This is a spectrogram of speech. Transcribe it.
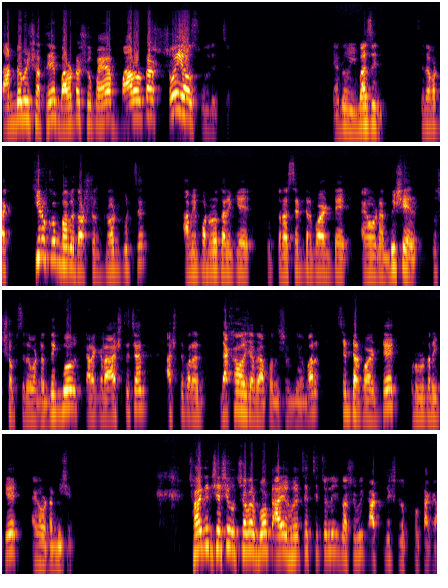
তাণ্ডবের সাথে বারোটা শো পায়, বারোটা শোই হাউসফুল দিচ্ছে। কেন ইমাজিন সিনেমাটা কীরকম ভাবে দর্শক গ্রহণ করছে? আমি পনেরো তারিখে উত্তরা সেন্টার পয়েন্টে এগারোটা বিশের উৎসব সিনেমাটা দেখব। কারা কারা আসতে চান, আসতে পারেন, দেখা হয়ে যাবে আপনাদের সঙ্গে আমার সেন্টার পয়েন্টে পনেরো তারিখে এগারোটা বিশে। ছয় দিন শেষে উৎসবের মোট আয় হয়েছে ছেচল্লিশ দশমিক আটত্রিশ লক্ষ টাকা।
